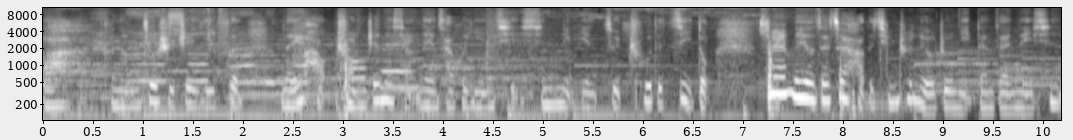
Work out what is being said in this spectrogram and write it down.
啊。可能就是这一份美好纯真的想念，才会引起心里面最初的悸动。虽然没有在最好的青春留住你，但在内心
